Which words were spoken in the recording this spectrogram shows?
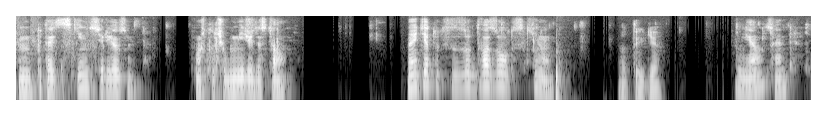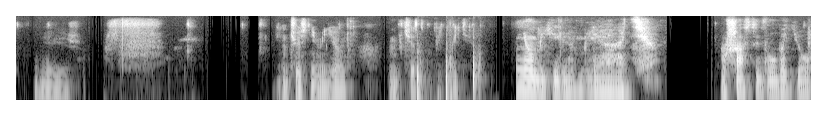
Пытается скинуть, серьезно. Может, лучше бы меч достал. Но я тебе тут два золота скинул. А ты где? Я в центре. Не вижу. Ну что с ними делать? Честно пить пойти. Меня убили, блять. Ушастый долбоёб.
